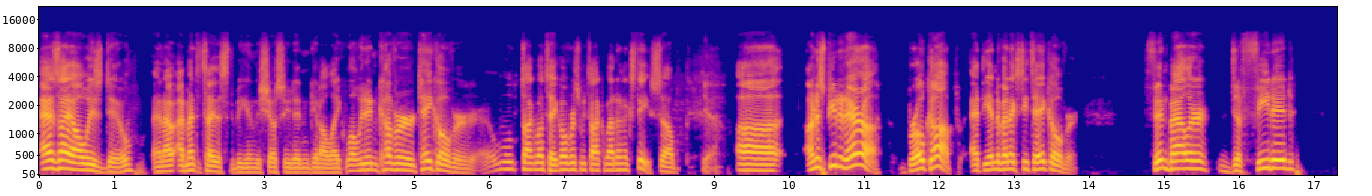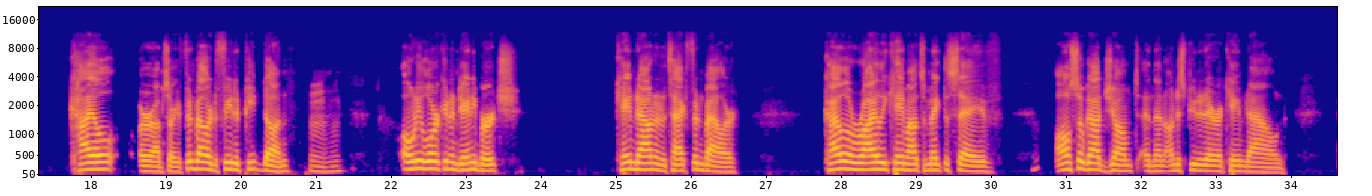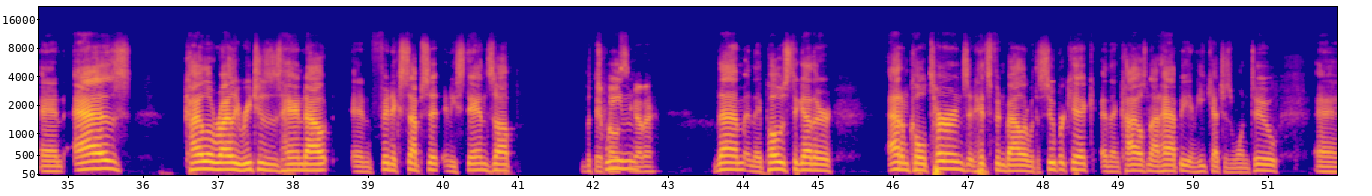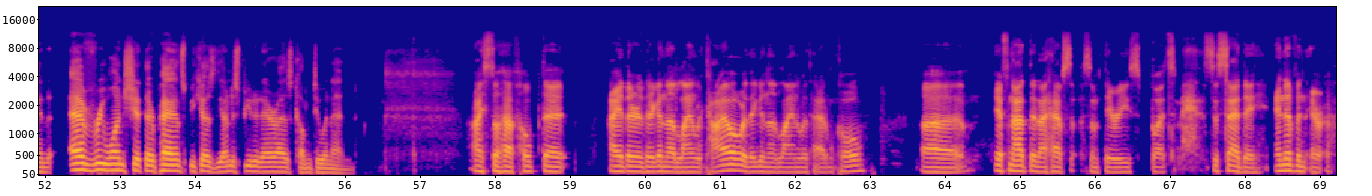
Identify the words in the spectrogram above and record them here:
as I always do, and I, I meant to tell you this at the beginning of the show, so you didn't get all like, "Well, we didn't cover Takeover." We'll talk about Takeovers. We talk about NXT. So, Yeah. uh, Undisputed Era broke up at the end of NXT Takeover. Finn Balor defeated Kyle, or I'm sorry, Finn Balor defeated Pete Dunne. Mm-hmm. Oney Lorcan and Danny Burch came down and attacked Finn Balor. Kyle O'Reilly came out to make the save, also got jumped, and then Undisputed Era came down. And as Kyle O'Reilly reaches his hand out and Finn accepts it and he stands up between together. them and they pose together. Adam Cole turns and hits Finn Balor with a super kick, and then Kyle's not happy and he catches one too. And everyone shit their pants because the undisputed era has come to an end. I still have hope that either they're gonna align with Kyle or they're gonna align with Adam Cole. Uh, if not, then I have s- some theories. But man, it's a sad day. End of an era.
